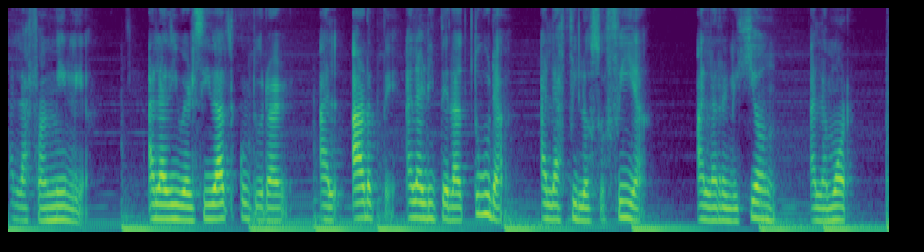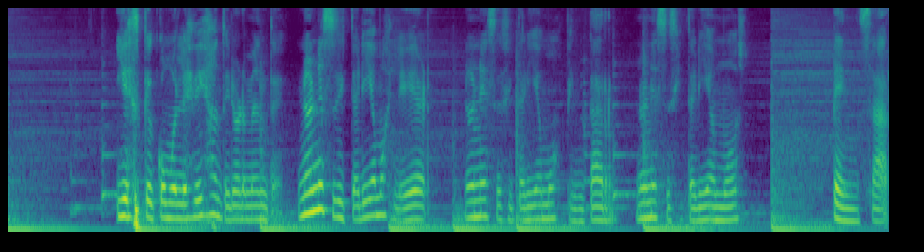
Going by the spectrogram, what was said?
a la familia, a la diversidad cultural, al arte, a la literatura, a la filosofía, a la religión, al amor. Y es que, como les dije anteriormente, no necesitaríamos leer, no necesitaríamos pintar, no necesitaríamos pensar.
